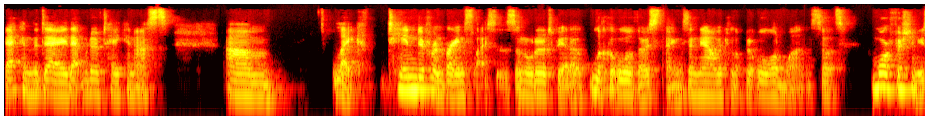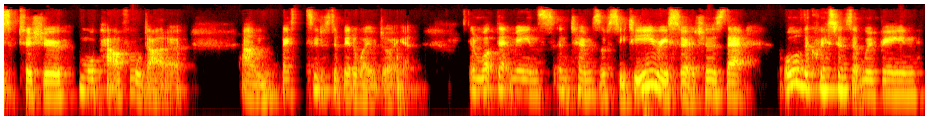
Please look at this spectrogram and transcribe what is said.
back in the day, that would have taken us um, like 10 different brain slices in order to be able to look at all of those things. And now we can look at it all in one. So it's more efficient use of tissue, more powerful data, um, basically just a better way of doing it. And what that means in terms of CTE research is that all of the questions that we've been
